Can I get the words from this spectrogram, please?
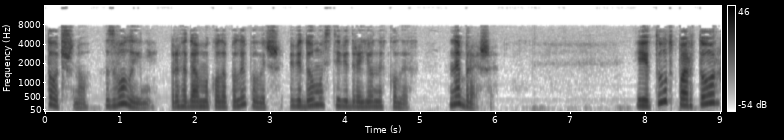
Точно, з Волині, пригадав Микола Пилипович відомості від районних колег. Не бреше. І тут Партор,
